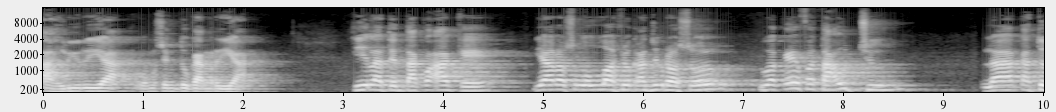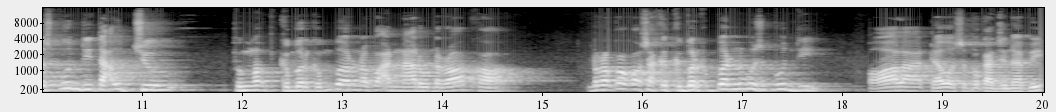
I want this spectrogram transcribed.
ahli riya wong sing tukang riya. Kila den takokake ya Rasulullah do Kanjeng Rasul wa kaifa ta'uju? La kados pundi ta'uju? Gembor-gembor napa annaru neraka neraka kok sakit gebar-gebar niku sepundi? Kala dawuh sapa Kanjeng Nabi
